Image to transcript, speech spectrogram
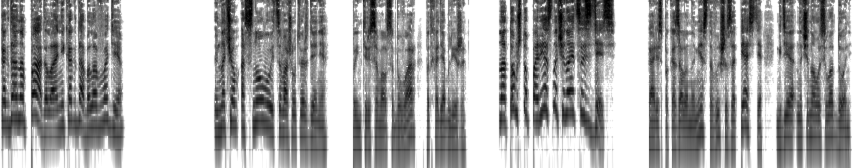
когда она падала, а не когда была в воде». «На чем основывается ваше утверждение?» — поинтересовался Бувар, подходя ближе. «На том, что порез начинается здесь». Харрис показала на место выше запястья, где начиналась ладонь.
